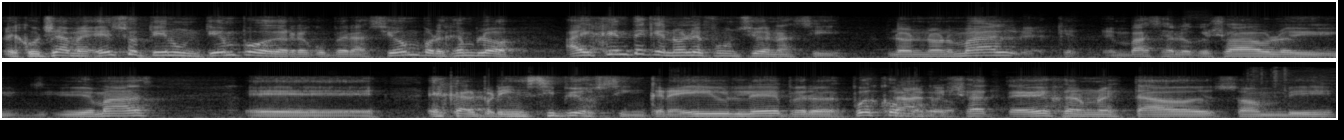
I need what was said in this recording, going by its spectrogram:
escúchame, ¿eso tiene un tiempo de recuperación? Por ejemplo, hay gente que no le funciona así. Lo normal, que en base a lo que yo hablo y, y demás, eh, es que al principio es increíble, pero después como Claro. que ya te deja en un estado de zombie.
